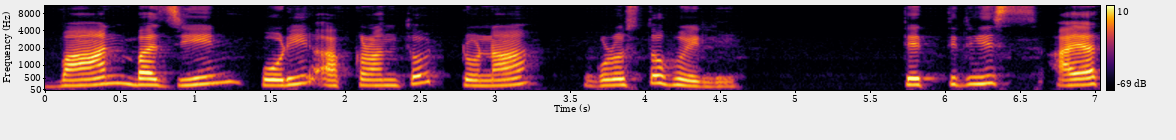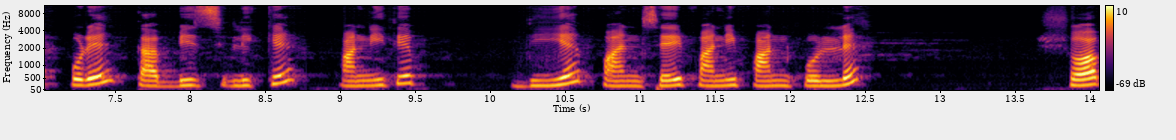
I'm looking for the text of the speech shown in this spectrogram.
বান বা জিন, পরি আক্রান্ত, টোনাগ্রস্ত হইলে তেত্রিশ আয়াত পরে তাবিজ লিখে পানিতে দিয়ে পান, সেই পানি পান করলে সব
